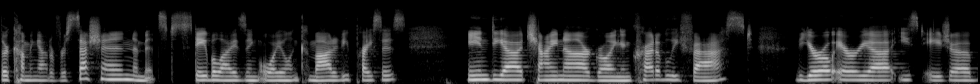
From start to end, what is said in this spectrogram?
They're coming out of recession amidst stabilizing oil and commodity prices. India, China are growing incredibly fast. The Euro area, East Asia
